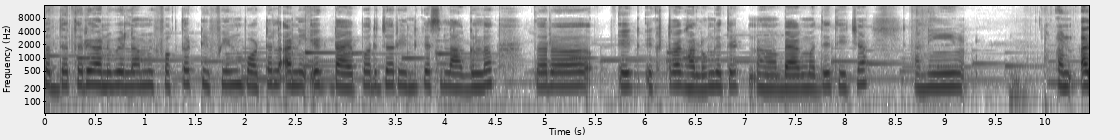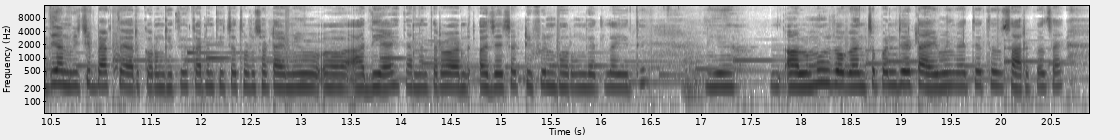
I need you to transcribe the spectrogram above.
सध्या तरी अनवेला मी फक्त टिफिन बॉटल आणि एक डायपर जर इन केस लागलं तर एक एक्स्ट्रा घालून घेते बॅगमध्ये तिच्या. आणि अन आधी अन्वीची बॅग तयार करून घेते कारण तिचं थोडंसं टायमिंग आधी आहे. त्यानंतर अजयचं टिफिन भरून घेतलं इथे. आणि ऑलमोस्ट दोघांचं पण जे टायमिंग आहे ते तर सारखंच आहे.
